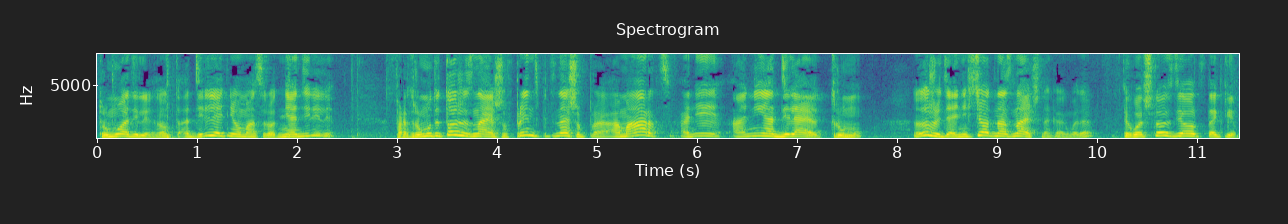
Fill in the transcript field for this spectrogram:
труму отделили, но отделили от него массерот, не отделили. Про труму ты тоже знаешь, что в принципе ты знаешь, что про амарц, они, они отделяют труму. Но тоже у тебя не все однозначно, как бы, да? Так вот, что сделать с таким?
